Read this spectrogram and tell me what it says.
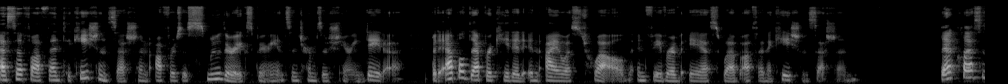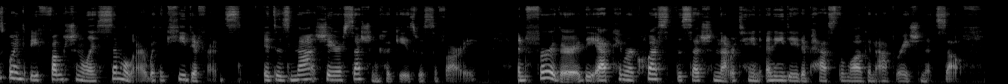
SF Authentication Session offers a smoother experience in terms of sharing data, but Apple deprecated in iOS 12 in favor of AS Web Authentication Session. That class is going to be functionally similar with a key difference. It does not share session cookies with Safari, and further, the app can request the session not retain any data past the login operation itself.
